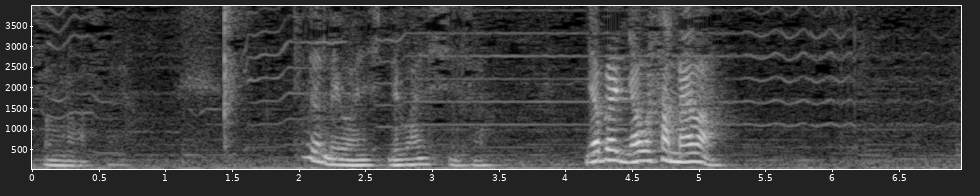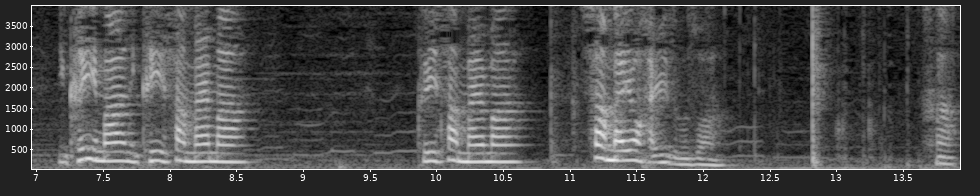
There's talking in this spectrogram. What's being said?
선물 왔어요. 这个没关系，没关系是吧？你要不要你要不上麦吧？你可以吗？你可以上麦吗？ 可以上麦吗？上麦用韩语怎么说啊？哈，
